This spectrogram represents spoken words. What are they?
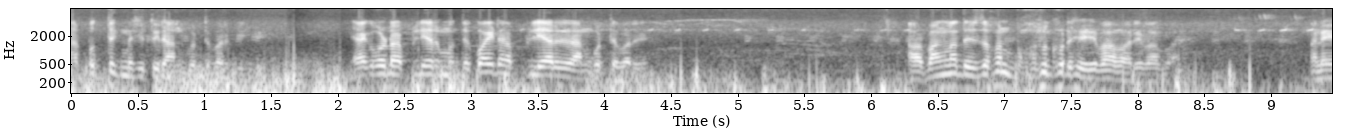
আর প্রত্যেক ম্যাচে তুই রান করতে পারবি। এগারোটা প্লেয়ারের মধ্যে কয়টা প্লেয়ারে রান করতে পারে? আর বাংলাদেশ যখন বল করে রে বাবা রে বাবা। মানে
